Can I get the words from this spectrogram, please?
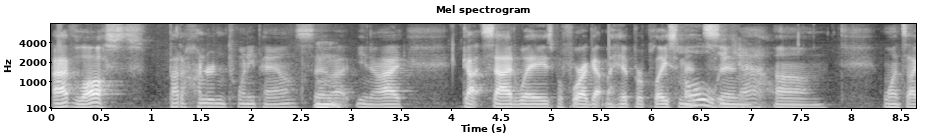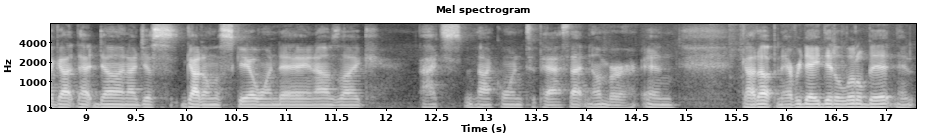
I've lost about 120 pounds. So Mhm. I, you know, I got sideways before I got my hip replacements, Holy and cow. um, once I got that done, I just got on the scale one day and I was like, I'm not going to pass that number, and got up and every day did a little bit and it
